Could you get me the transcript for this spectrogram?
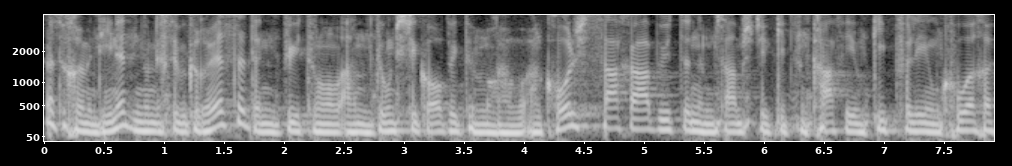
Also kommen rein und ich sie begrüßen. Dann bieten wir am Donnerstagabend wir auch alkoholische Sachen anbieten. Am Samstag gibt es einen Kaffee und Gipfeli und Kuchen.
